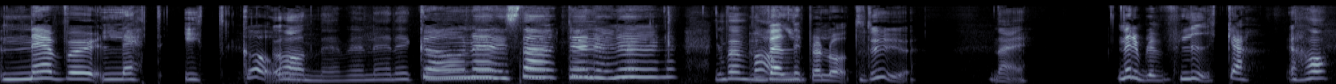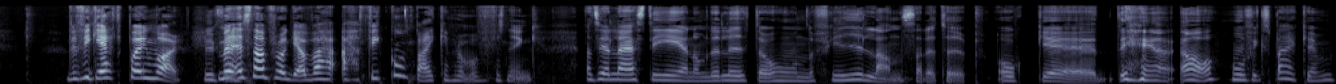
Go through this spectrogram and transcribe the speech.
Never Let It Go. Oh, never let it Go go. now it's not... Väldigt bra låt. Du? Nej. När det blev lika. Jaha. Vi fick ett poäng var. Men en snabb fråga, vad, fick hon sparken för att hon var för snygg? Alltså jag läste igenom det lite och hon frilansade typ. Och eh, det, ja, hon fick sparken,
